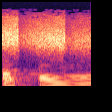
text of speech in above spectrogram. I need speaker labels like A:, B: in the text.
A: Thank you.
